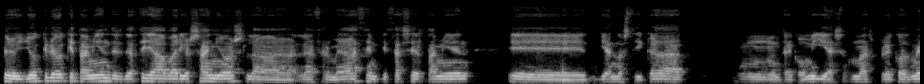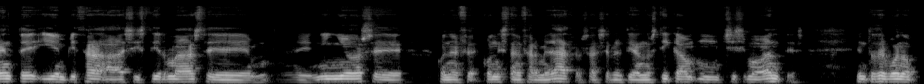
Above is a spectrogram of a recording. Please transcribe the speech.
pero yo creo que también desde hace ya varios años la, enfermedad empieza a ser también eh, diagnosticada Mm, entre comillas, más precozmente y empieza a asistir más eh, eh, niños eh, con, esta enfermedad, o sea, se le diagnostica muchísimo antes. Entonces, bueno,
